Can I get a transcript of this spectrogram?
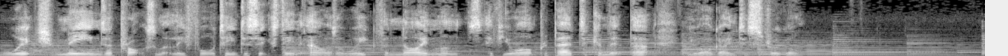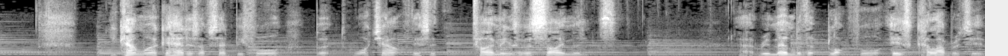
which means approximately 14 to 16 hours a week for 9 months. If you aren't prepared to commit that, you are going to struggle. You can work ahead as I've said before, but watch out for the timings of assignments. Uh, remember that Block 4 is collaborative.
